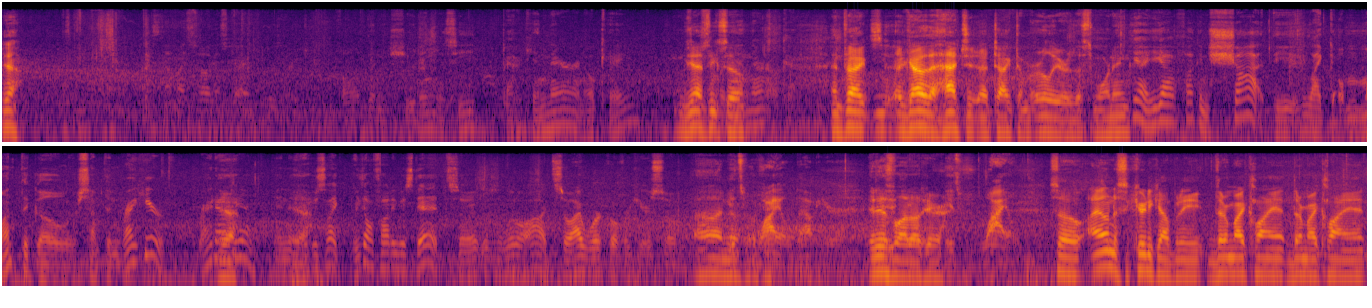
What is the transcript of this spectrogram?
Yeah. Last time I saw this guy, he was like involved in the shooting. Is he back in there and okay? Is Yeah, I think so. In? Okay. In fact, a guy with a hatchet attacked him earlier this morning. Yeah, he got fucking shot the like a month ago or something, right here, right out Yeah. here, and Yeah. it was like we all thought he was dead, so it was a little odd. So I work over here, so ah, Oh, no, it's okay. wild out here. It is wild out here. It's wild. So I own a security company. They're my client. They're my client.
